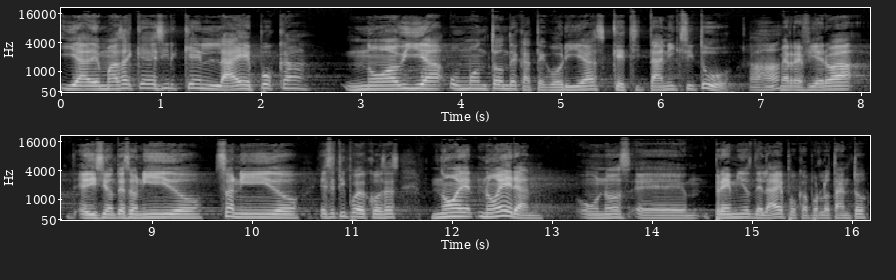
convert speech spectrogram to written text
y además hay que decir que en la época no había un montón de categorías que Titanic sí tuvo. Me refiero a edición de sonido, sonido, ese tipo de cosas. No, e, no eran unos eh, premios de la época, por lo tanto,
